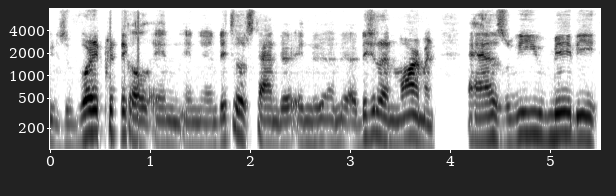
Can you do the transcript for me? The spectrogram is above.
it's very critical in, in a digital standard, in, in a digital environment. As we may be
